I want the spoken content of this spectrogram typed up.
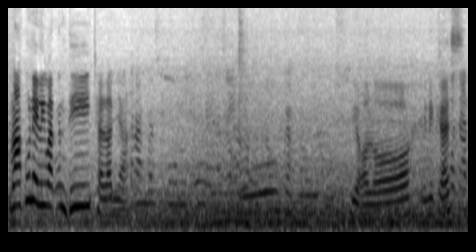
Melaku nih liwat ngendi jalannya? terambas Oh, enggak perlu. Ya Allah, ini guys. Kuwi?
